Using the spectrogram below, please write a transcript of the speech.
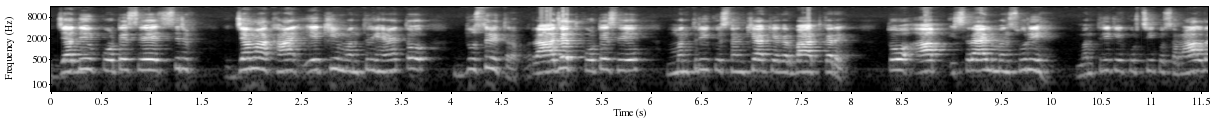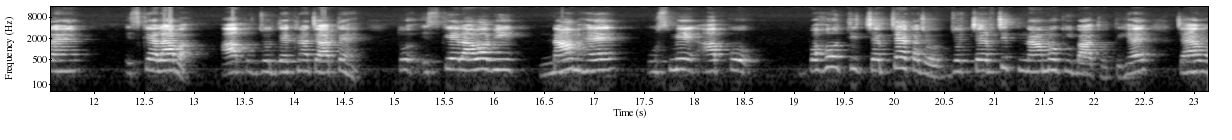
जदयू कोटे से सिर्फ़ जमा खान एक ही मंत्री हैं तो दूसरी तरफ़ राजद कोटे से मंत्री की संख्या की अगर बात करें तो आप इसराइल मंसूरी हैं मंत्री की कुर्सी को संभाल रहे हैं। इसके अलावा आप जो देखना चाहते हैं तो इसके अलावा भी नाम है उसमें आपको बहुत ही चर्चा का जो जो चर्चित नामों की बात होती है चाहे वो,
